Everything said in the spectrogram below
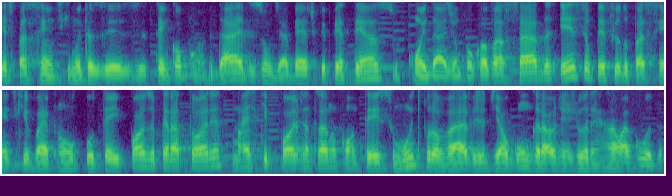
Esse paciente que muitas vezes tem comorbidades, um diabético hipertenso, com idade um pouco avançada. Esse é o perfil do paciente que vai para um UTI pós-operatória, mas que pode entrar num contexto muito provável de algum grau de injúria renal aguda.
